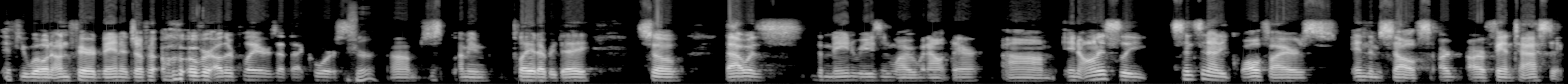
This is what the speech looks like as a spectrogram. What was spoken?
if you will, an unfair advantage of over other players at that course. Sure. Um, just, I mean, play it every day. So that was the main reason why we went out there. Um, and honestly, Cincinnati qualifiers in themselves are are fantastic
